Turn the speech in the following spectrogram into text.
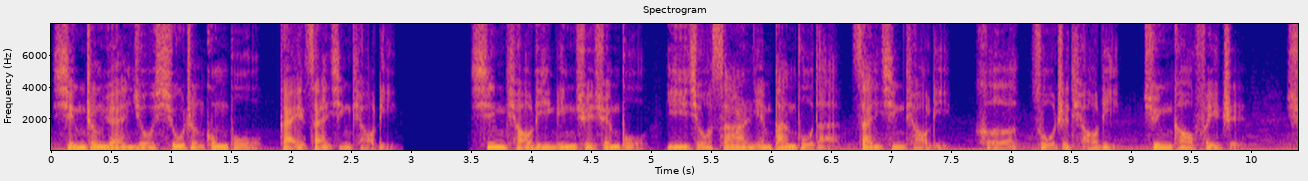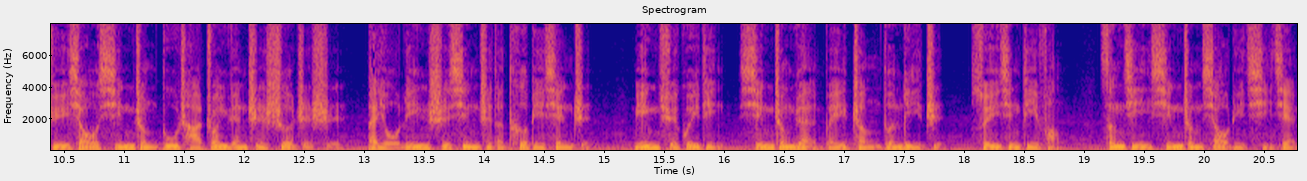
行政院又修正公布该暂行条例。新条例明确宣布，一九三二年颁布的暂行条例和组织条例均告废止。取消行政督察专员制设置时带有临时性质的特别限制，明确规定行政院为整顿吏治、绥靖地方、增进行政效率起见，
